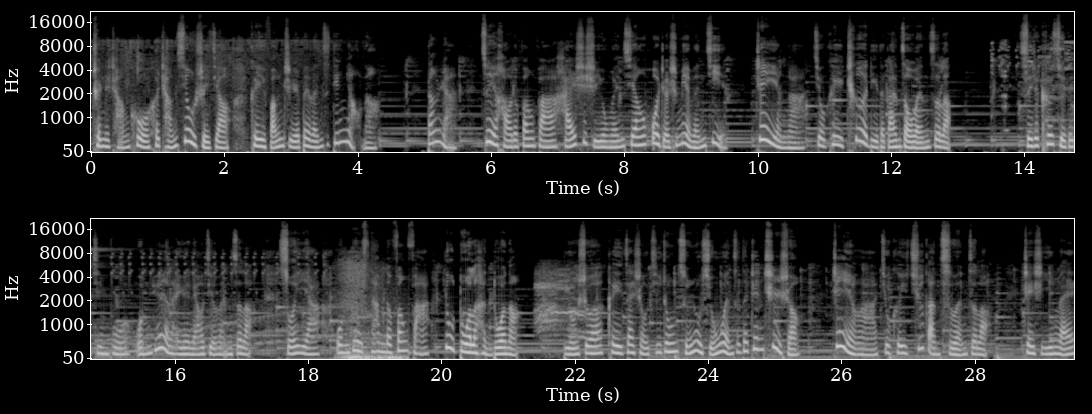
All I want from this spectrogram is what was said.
穿着长裤和长袖睡觉，可以防止被蚊子叮咬呢。当然，最好的方法还是使用蚊香或者是灭蚊剂，这样啊就可以彻底的赶走蚊子了。随着科学的进步，我们越来越了解蚊子了，所以啊，我们对付它们的方法又多了很多呢。比如说，可以在手机中存入雄蚊子的振翅声，这样啊就可以驱赶雌蚊子了。这是因为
